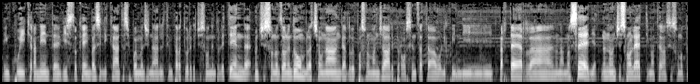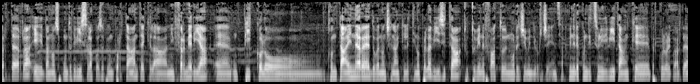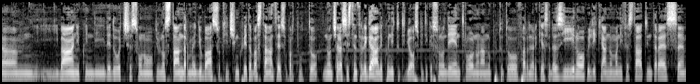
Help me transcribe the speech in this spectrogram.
in cui chiaramente, visto che è in Basilicata, si può immaginare le temperature che ci sono dentro le tende, non ci sono zone d'ombra, c'è un hangar dove possono mangiare però senza tavoli, quindi per terra non hanno sedie, non, non ci sono letti, i materassi sono per terra e dal nostro punto di vista la cosa più importante è che la, l'infermeria è un piccolo container dove non c'è neanche il lettino per la visita, tutto viene fatto in un regime di urgenza. Quindi le condizioni di vita anche per quello che riguarda um, i bagni, quindi le docce sono di uno standard medio-basso che ci inquieta abbastanza e soprattutto non c'è l'assistenza legale, quindi tutti gli ospiti che sono dentro non hanno potuto fare la richiesta d'asilo, quelli che hanno manifestato interesse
